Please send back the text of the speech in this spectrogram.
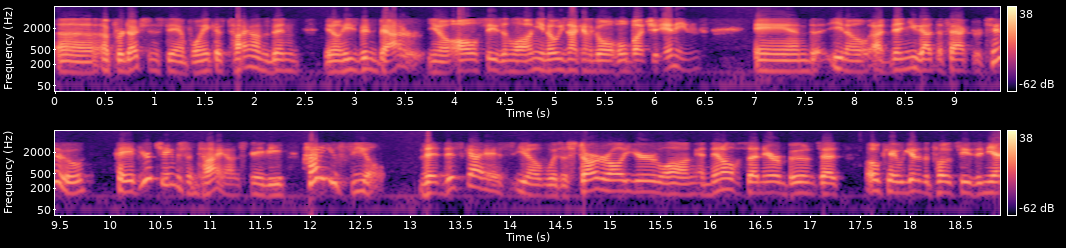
uh, a production standpoint. Because Taillon's been, you know, he's been batter, you know, all season long. You know, he's not going to go a whole bunch of innings, and you know, uh, then you got the factor too. Hey, if you're Jameson Taillon, Stevie, how do you feel that this guy is, you know, was a starter all year long, and then all of a sudden Aaron Boone says, "Okay, we get to the postseason. Yeah,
